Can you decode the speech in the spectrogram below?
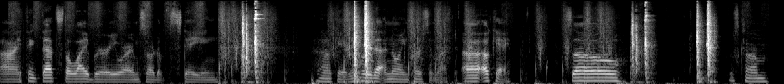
I think that's the library where I'm sort of staying. Okay, luckily that annoying person left. Uh, okay. So, let's come?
